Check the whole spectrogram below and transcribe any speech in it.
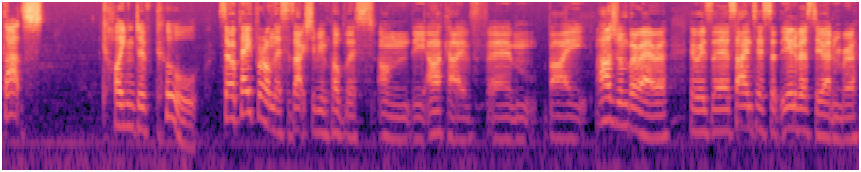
That's kind of cool. So a paper on this has actually been published on the arXiv um, by Arjun Berera, who is a scientist at the University of Edinburgh,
